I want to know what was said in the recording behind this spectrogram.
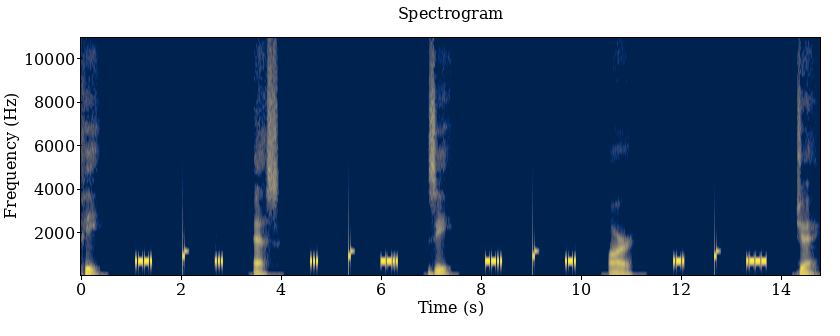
P. S. Z. R. J.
